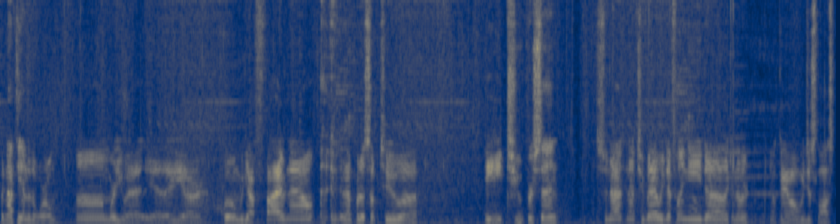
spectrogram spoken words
But not the end of the world. Um, where you at? Yeah, there you are. Boom, we got five now. and that put us up to uh, 82%. So not not too bad. We definitely need uh, like another... Okay, well, we just lost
